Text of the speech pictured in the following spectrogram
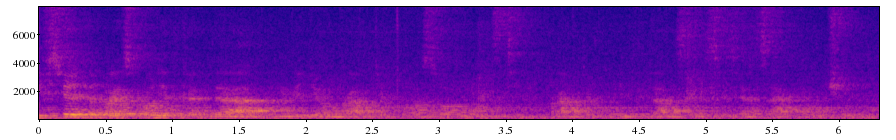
И все это происходит, когда мы ведем практику осознанности, практику медитации, созерцания, учения.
